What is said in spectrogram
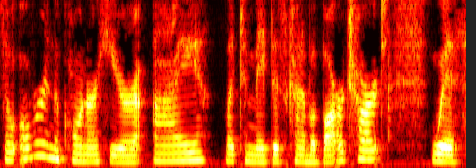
So over in the corner here, I like to make this kind of a bar chart with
